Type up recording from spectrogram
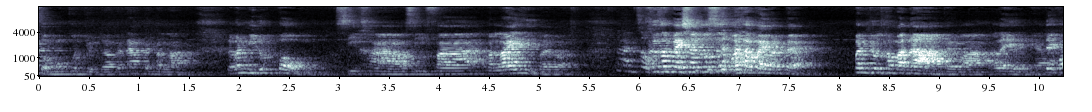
สวมมงกุฎอยู่แล้วก็นั่งเป็นบัลลังก์แล้วมันมีลูกโป่งสีขาวสีฟ้ามันไล่หนีไปแบบคือทำไมฉันรู้สึกว่าทำไมมันแบบ มันดูธรรมดาไปวะอะไรอย่างเงี้ยเด็กม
